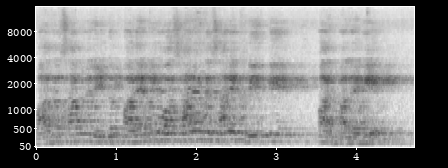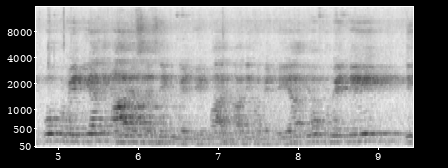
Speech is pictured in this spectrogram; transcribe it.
ਬਾਦਲ ਸਾਹਿਬ ਨੇ ਲੀਡਰ ਪਾਲੇ ਨੇ, ਉਹ ਸਾਰਿਆਂ ਦੇ ਸਾਰੇ ਖਰੀਦ ਕੇ ਭਾਜਪਾ ਲੈ ਗਈ ਉਹ ਕਮੇਟੀ ਅੱਜ ਆਰਐਸਐਸ ਦੀ ਕਮੇਟੀ, ਭਾਜਪਾ ਦੀ ਕਮੇਟੀ ਆ। ਉਹ ਕਮੇਟੀ ਦੀ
